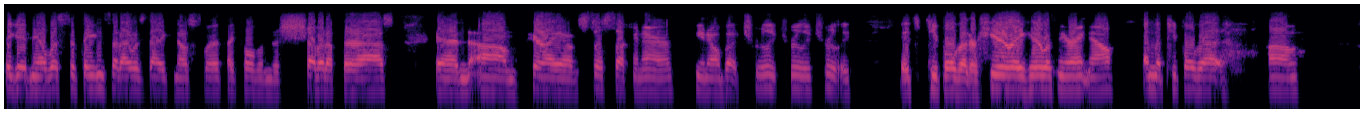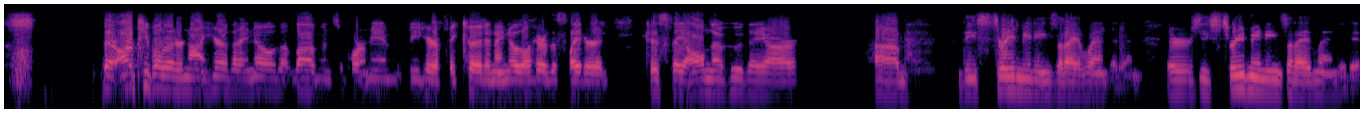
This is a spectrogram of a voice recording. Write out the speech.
They gave me a list of things that I was diagnosed with. I told them to shove it up their ass, and um, here I am, still stuck in air, you know. But truly, truly, truly, it's people that are here, right here with me right now, and the people that um, there are people that are not here that I know that love and support me and would be here if they could, and I know they'll hear this later, and because they all know who they are. Um, these three meetings that I landed in. There's these three meetings that I landed in,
